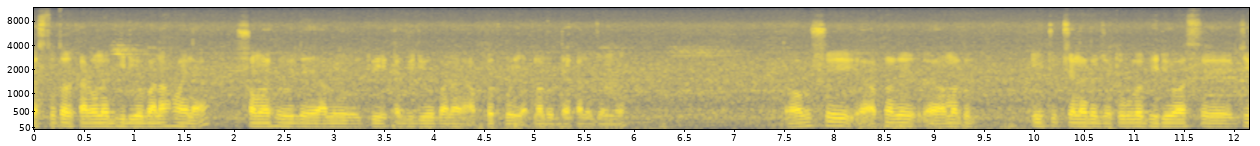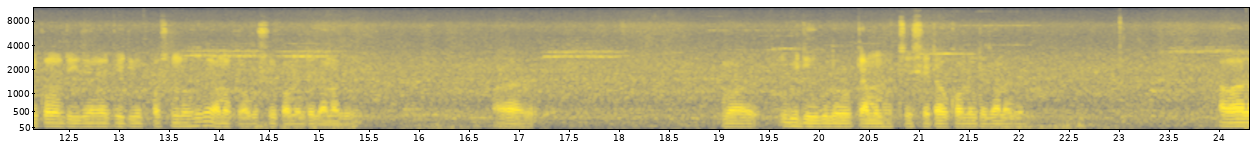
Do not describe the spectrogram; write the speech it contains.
ব্যস্ততার কারণে ভিডিও বানা হয় না। সময় হইলে আমি দুই একটা ভিডিও বানায় আপলোড করি আপনাদের দেখানোর জন্য। তো অবশ্যই আপনাদের, আমাদের ইউটিউব চ্যানেলে যতগুলো ভিডিও আছে যে কোনো ডিজাইনের ভিডিও পছন্দ হলে আমাকে অবশ্যই কমেন্টে জানাবেন। আর আমার ভিডিওগুলো কেমন হচ্ছে সেটাও কমেন্টে জানাবেন। আমার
